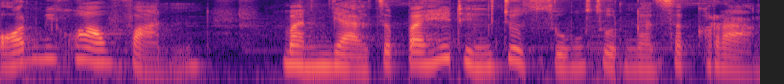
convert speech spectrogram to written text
ออสมีความฝัน มันอยากจะไปให้ถึงจุดสูงสุดนั้นสักครั้ง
